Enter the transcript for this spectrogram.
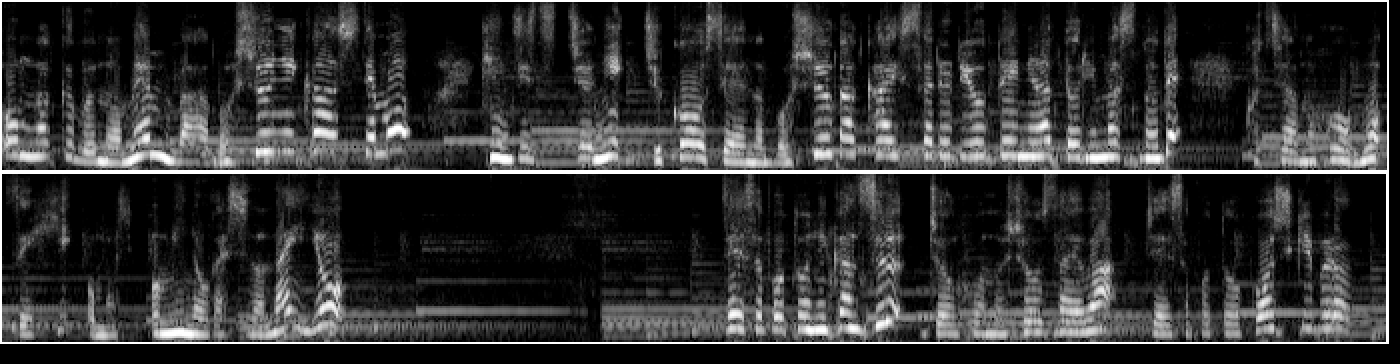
音楽部のメンバー募集に関しても近日中に受講生の募集が開始される予定になっておりますのでこちらの方もぜひおもお見逃しのないよう J サポートに関する情報の詳細は J サポート公式ブログ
